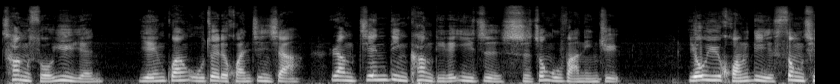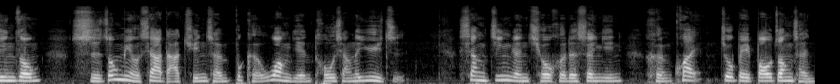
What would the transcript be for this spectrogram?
畅所欲言。言官无罪的环境下，让坚定抗敌的意志始终无法凝聚。由于皇帝宋钦宗始终没有下达群臣不可妄言投降的谕旨，向金人求和的声音很快就被包装成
